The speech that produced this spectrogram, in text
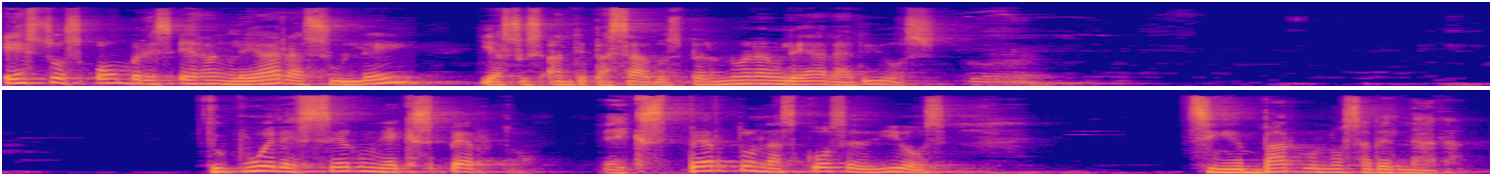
Estos hombres eran leal a su ley y a sus antepasados, pero no eran leal a Dios. Tú puedes ser un experto, experto en las cosas de Dios, sin embargo no saber nada.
